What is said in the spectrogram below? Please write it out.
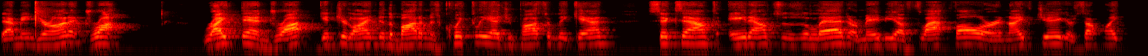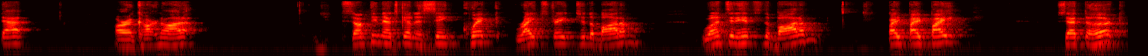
that means you're on it. Drop. Right then, drop. Get your line to the bottom as quickly as you possibly can. Six ounce, eight ounces of lead, or maybe a flat fall or a knife jig or something like that, or a carnada. Something that's going to sink quick, right straight to the bottom. Once it hits the bottom, bite, bite, bite. Set the hook.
